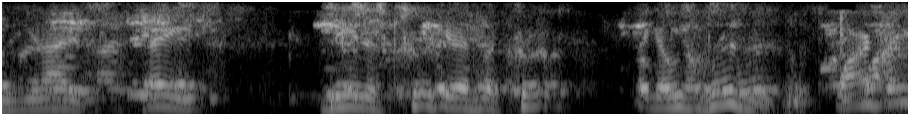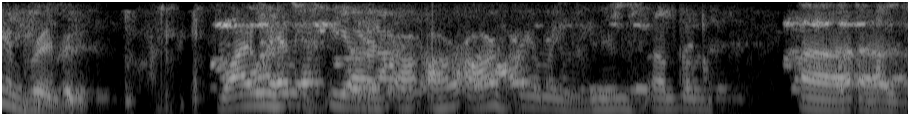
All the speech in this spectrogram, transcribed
in the United States being as crooked as a crook that goes to prison? Why aren't they in prison? Why we have to see our our, our families do something, uh, uh,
